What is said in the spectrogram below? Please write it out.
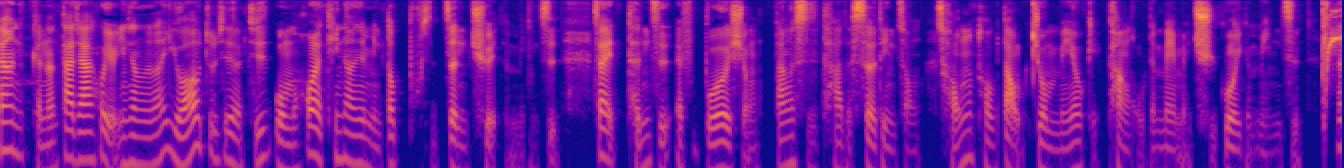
但可能大家会有印象说，有啊，记不记得？其实我们后来听到那些名都不是正确的名字。在藤子 F 不二雄当时他的设定中，从头到尾就没有给胖虎的妹妹取过一个名字。那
